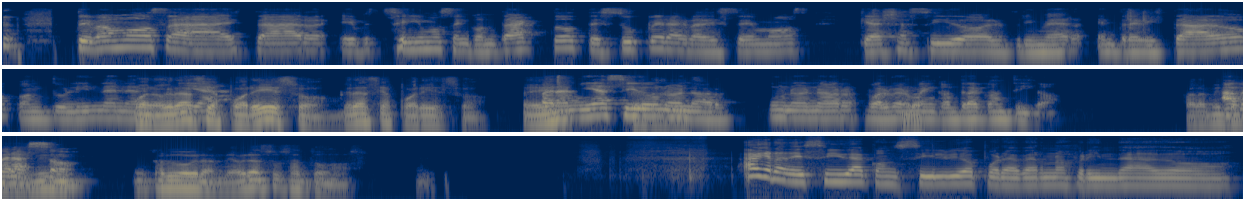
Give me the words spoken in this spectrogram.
Te vamos a estar, eh, seguimos en contacto, te súper agradecemos que hayas sido el primer entrevistado con tu linda energía. Bueno, gracias por eso, gracias por eso. ¿eh? Para mí ha sido un honor, un honor volverme a encontrar contigo. Para mí Abrazo. Un saludo grande. Abrazos a todos. Agradecida con Silvio por habernos brindado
